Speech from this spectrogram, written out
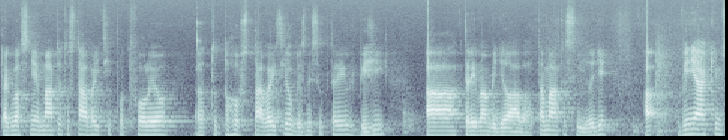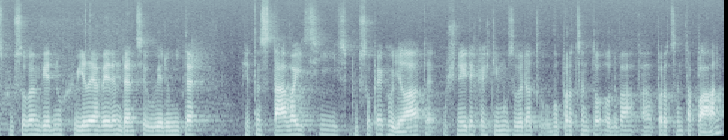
tak vlastně máte to stávající portfolio eh, to, toho stávajícího biznesu, který už běží a který vám vydělává. Tam máte svý lidi a vy nějakým způsobem v jednu chvíli a v jeden den si uvědomíte, že ten stávající způsob, jak ho děláte, už nejde každému zvedat o procento, o dva procenta plán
